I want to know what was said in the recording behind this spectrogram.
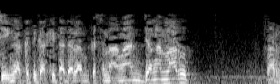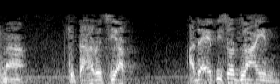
Sehingga ketika kita dalam kesenangan jangan larut. Karena kita harus siap. Ada episode lain.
